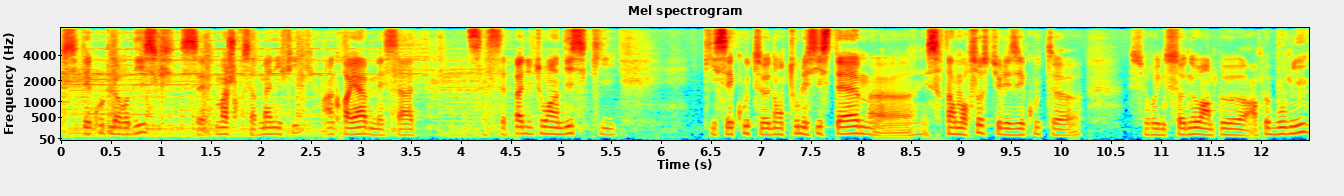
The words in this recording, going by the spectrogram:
Si tu écoutes leur disque, moi je trouve ça magnifique, incroyable, mais ça, c'est pas du tout un disque qui, qui s'écoute dans tous les systèmes. Euh, certains morceaux, si tu les écoutes euh, sur une sono un peu, un peu boomy,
